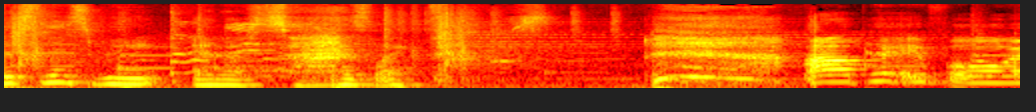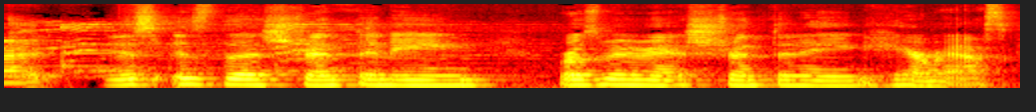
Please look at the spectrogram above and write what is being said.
this needs to be in a size like this. I'll pay for it. This is the strengthening, Rosemary Ranch strengthening hair mask.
